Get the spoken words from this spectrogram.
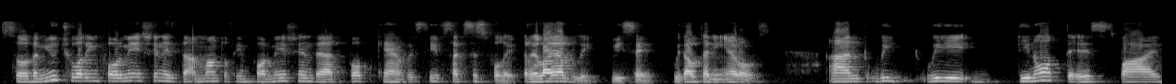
So the mutual information is the amount of information that Bob can receive successfully, reliably, we say, without any errors. And we, we denote this by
